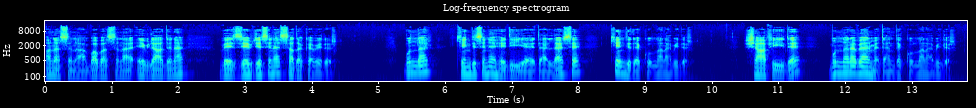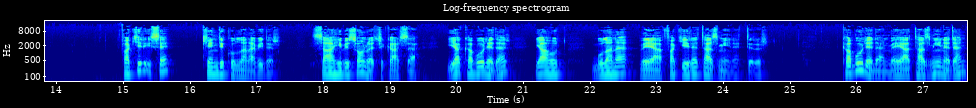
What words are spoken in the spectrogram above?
anasına, babasına, evladına ve zevcesine sadaka verir. Bunlar kendisine hediye ederlerse kendi de kullanabilir. Şafii de bunlara vermeden de kullanabilir. Fakir ise kendi kullanabilir. Sahibi sonra çıkarsa ya kabul eder yahut bulana veya fakire tazmin ettirir. Kabul eden veya tazmin eden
